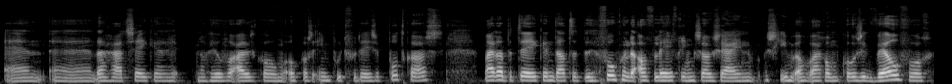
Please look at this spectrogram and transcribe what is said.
En uh, daar gaat zeker nog heel veel uitkomen, ook als input voor deze podcast. Maar dat betekent dat het de volgende aflevering zou zijn. Misschien wel waarom koos ik wel voor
